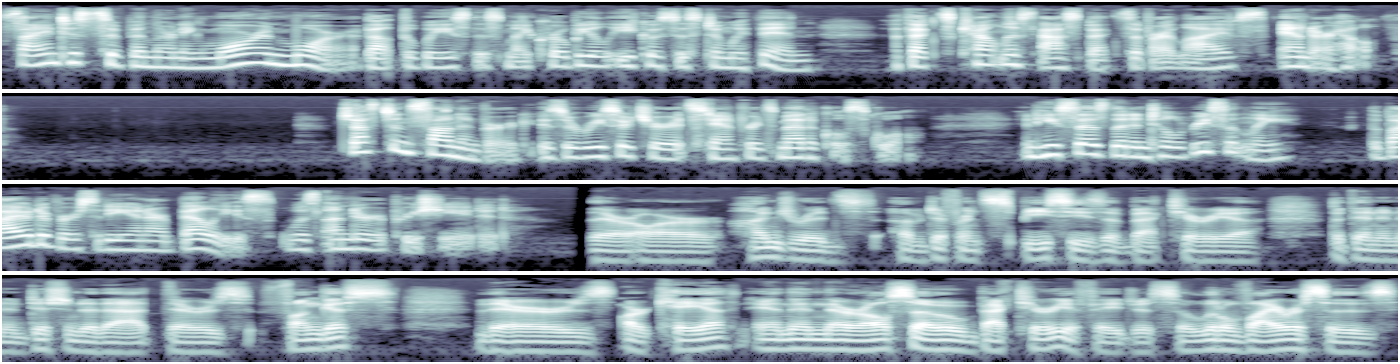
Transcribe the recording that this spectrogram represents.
scientists have been learning more and more about the ways this microbial ecosystem within affects countless aspects of our lives and our health. Justin Sonnenburg is a researcher at Stanford's Medical School, and he says that until recently, the biodiversity in our bellies was underappreciated. There are hundreds of different species of bacteria, but then in addition to that, there's fungus, there's archaea, and then there are also bacteriophages, so little viruses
